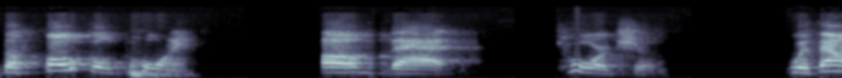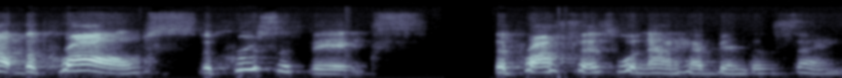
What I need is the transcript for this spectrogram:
the focal point of that torture. Without the cross, the crucifix, the process would not have been the same.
